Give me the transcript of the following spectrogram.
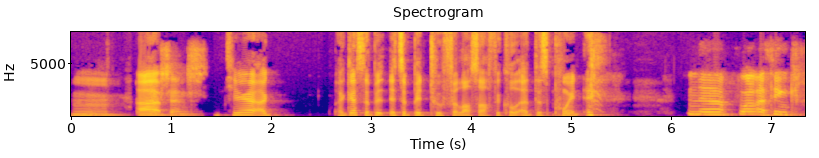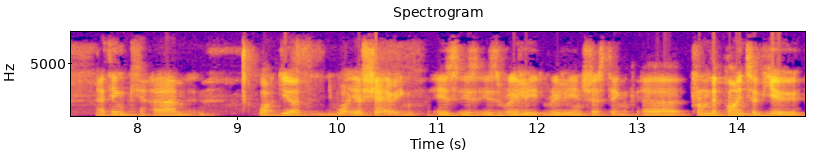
Hmm, uh, makes uh, sense. Yeah, I, I guess a bit. It's a bit too philosophical at this point. no, well, I think I think um, what you're what you're sharing is is, is really really interesting uh, from the point of view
